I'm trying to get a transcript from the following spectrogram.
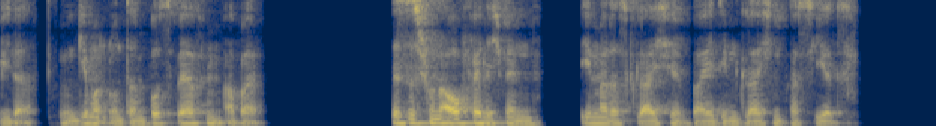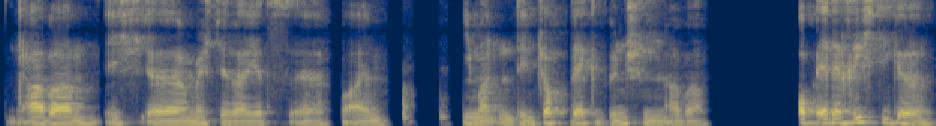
wieder jemanden unter den Bus werfen, aber es ist schon auffällig, wenn immer das Gleiche bei dem Gleichen passiert. Aber ich äh, möchte da jetzt äh, vor allem niemanden den Job wegwünschen, aber ob er der Richtige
